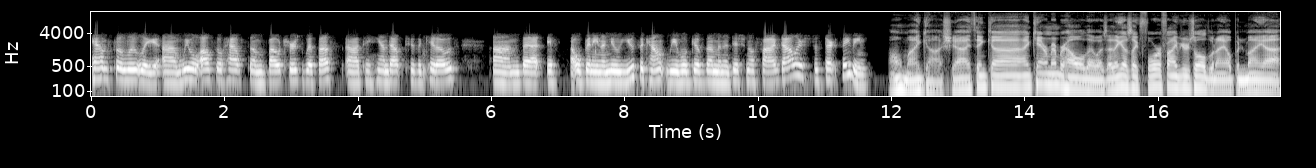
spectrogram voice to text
Absolutely. Um, we will also have some vouchers with us uh, to hand out to the kiddos. Um, that if opening a new youth account, we will give them an additional $5 to start saving. Oh my gosh. Yeah, I think uh, I can't remember how old I was. I think I was like four or five years old when I opened my uh,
